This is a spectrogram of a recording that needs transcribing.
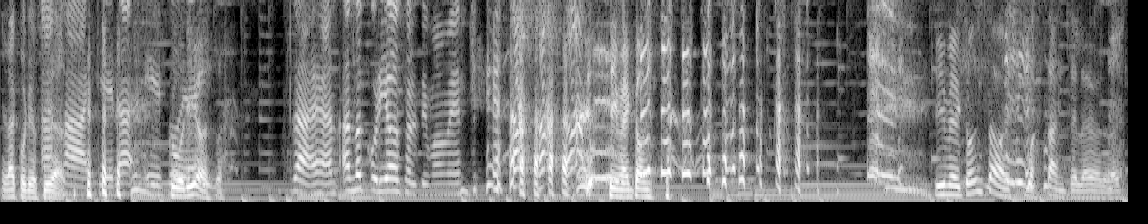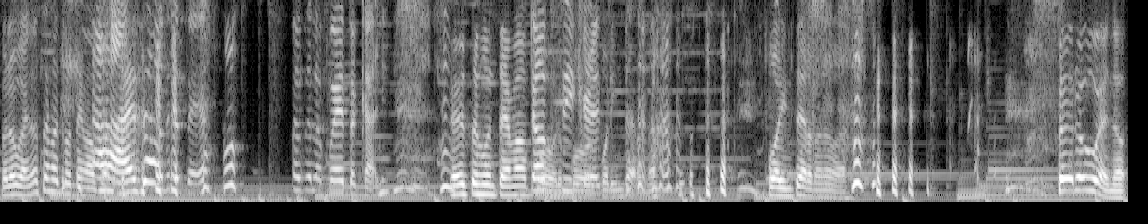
la curiosidad. Ajá, que era eso. Curioso. O sea, ando curioso últimamente. sí, me consta. y me consta bastante, la verdad. Pero bueno, ese es otro tema. Ah, ese es otro tema. No se lo puede tocar. Ese es un tema por, por, por, interno. por interno, no Pero bueno,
